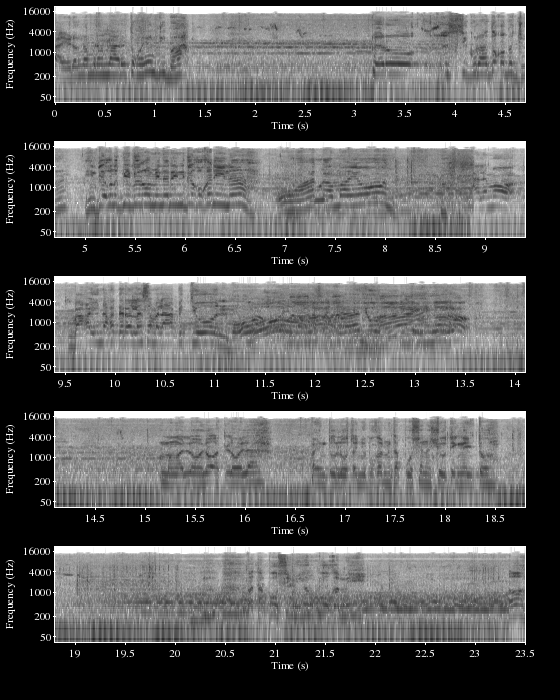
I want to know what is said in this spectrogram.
Tayo lang naman ang narito ngayon, di ba? Pero, sigurado ka ba, John? Hindi ako nagbibiro, may narinig ako kanina. Oo nga, tama yun. Alam mo, baka yung nakatira lang sa malapit yun. Oo, oh, Ay, nga. Mga lolo at lola, pahintulutan niyo po kami tapusan ng shooting na ito. Patapusin niyo lang po kami. Oh,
